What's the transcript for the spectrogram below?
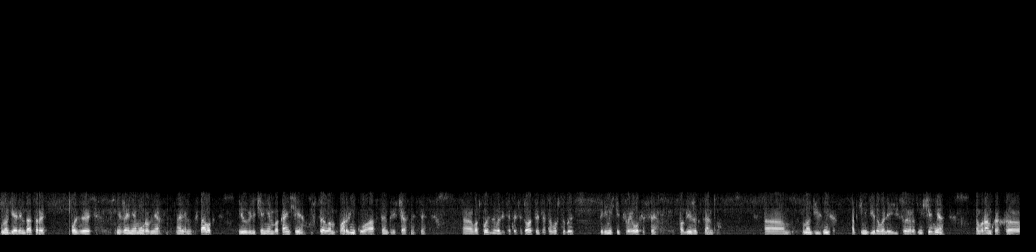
Многие арендаторы, пользуясь снижением уровня арендных ставок и увеличением вакансий в целом по рынку, а в центре в частности, а, воспользовались этой ситуацией для того, чтобы переместить свои офисы поближе к центру. А, многие из них оптимизировали и свое размещение в рамках, э,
